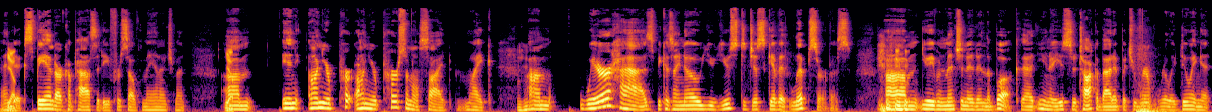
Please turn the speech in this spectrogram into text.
and yep. expand our capacity for self management. Yep. Um, in on your per, on your personal side, Mike, mm-hmm. um, where has because I know you used to just give it lip service. Um, you even mentioned it in the book that you know you used to talk about it, but you weren't really doing it.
